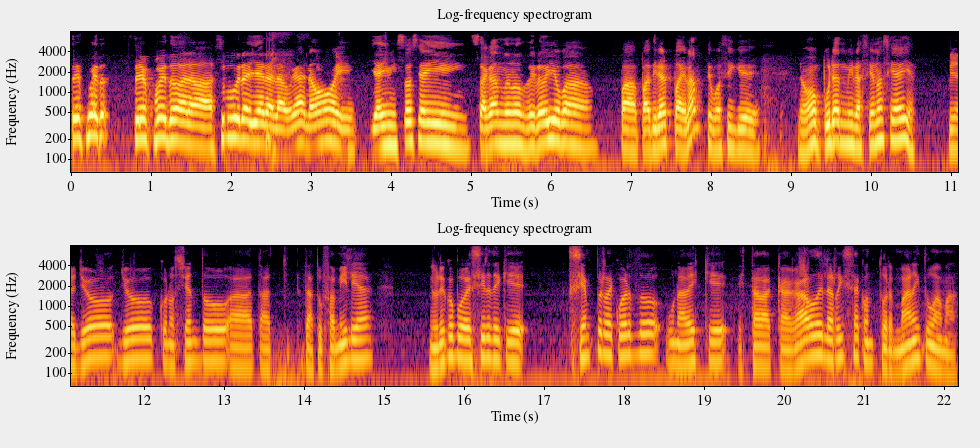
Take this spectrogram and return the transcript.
se fue, se fue toda la basura, ya era la weá, no, y, y ahí mi socia ahí sacándonos del hoyo para tirar para adelante, pues así que, no, pura admiración hacia ella. Mira, yo, yo conociendo a, a- a tu familia, lo único que puedo decir de que siempre recuerdo una vez que estaba cagado de la risa con tu hermana y tu mamá.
